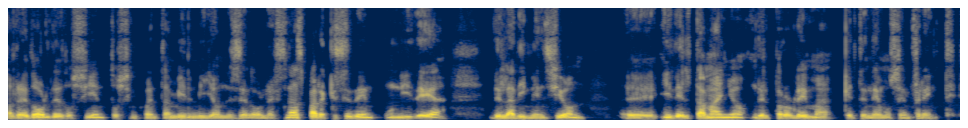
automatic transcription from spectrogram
alrededor de 250 mil millones de dólares. Nada más para que se den una idea de la dimensión eh, y del tamaño del problema que tenemos enfrente.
